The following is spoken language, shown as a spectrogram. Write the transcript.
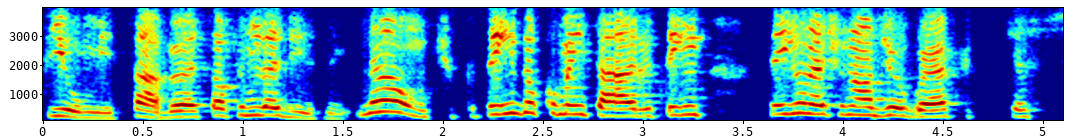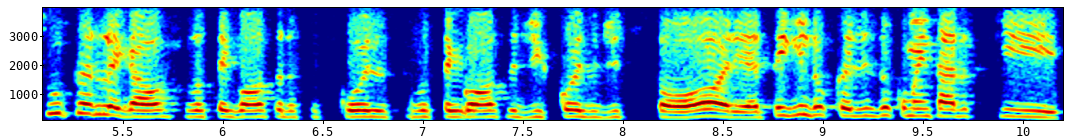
filme, sabe? É só filme da Disney. Não, tipo, tem documentário, tem, tem o National Geographic, que é super legal se você gosta dessas coisas, se você gosta de coisa de história. Tem aqueles documentários que,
